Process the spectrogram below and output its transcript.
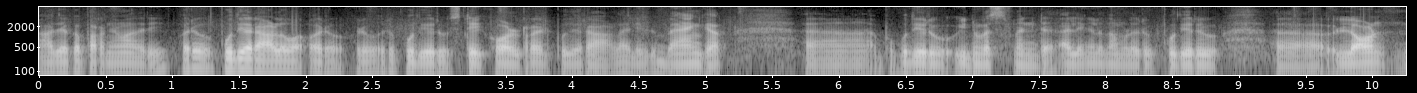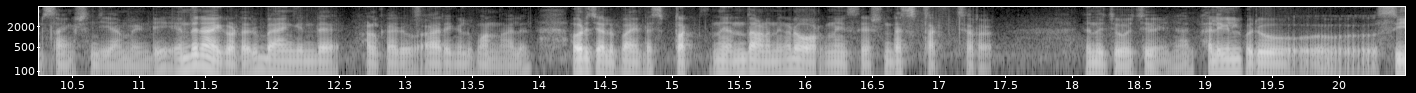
ആദ്യമൊക്കെ പറഞ്ഞ മാതിരി ഒരു പുതിയൊരാൾ ഒരു ഒരു ഒരു പുതിയൊരു സ്റ്റേക്ക് ഹോൾഡർ അല്ലെങ്കിൽ പുതിയൊരാൾ അല്ലെങ്കിൽ ഒരു ബാങ്കർ പുതിയൊരു ഇൻവെസ്റ്റ്മെന്റ് അല്ലെങ്കിൽ നമ്മളൊരു പുതിയൊരു ലോൺ സാങ്ഷൻ ചെയ്യാൻ വേണ്ടി എന്തിനായിക്കോട്ടെ ഒരു ബാങ്കിന്റെ ആൾക്കാർ ആരെങ്കിലും വന്നാൽ അവർ ചിലപ്പോൾ അതിന്റെ സ്ട്രക്ചർ എന്താണ് നിങ്ങളുടെ ഓർഗനൈസേഷന്റെ സ്ട്രക്ചർ എന്ന് ചോദിച്ചു കഴിഞ്ഞാൽ അല്ലെങ്കിൽ ഒരു സി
